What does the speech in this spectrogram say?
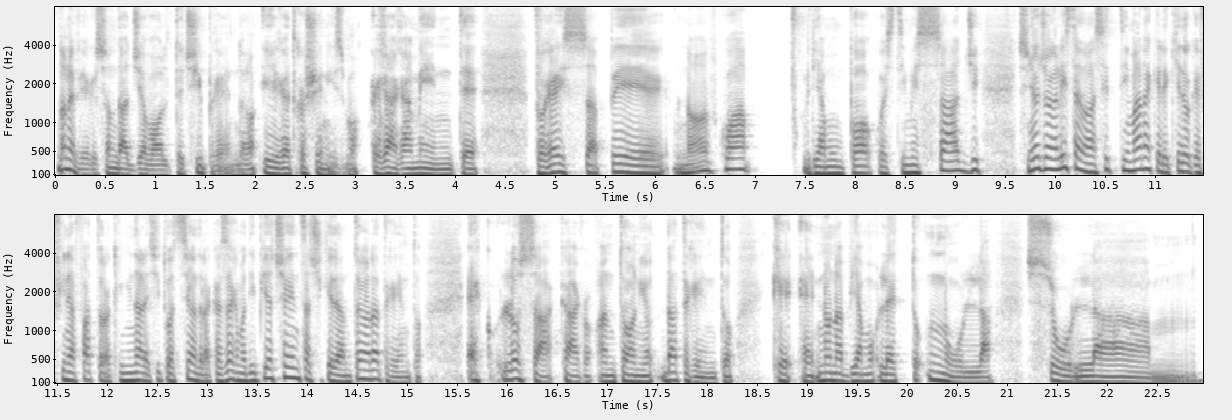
Non è vero, i sondaggi a volte ci prendono, il retroscenismo raramente. Vorrei sapere, no, qua Vediamo un po' questi messaggi. Signor giornalista, è una settimana che le chiedo che fine ha fatto la criminale situazione della caserma di Piacenza, ci chiede Antonio da Trento. Ecco, lo sa, caro Antonio da Trento, che eh, non abbiamo letto nulla sulla... Um,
